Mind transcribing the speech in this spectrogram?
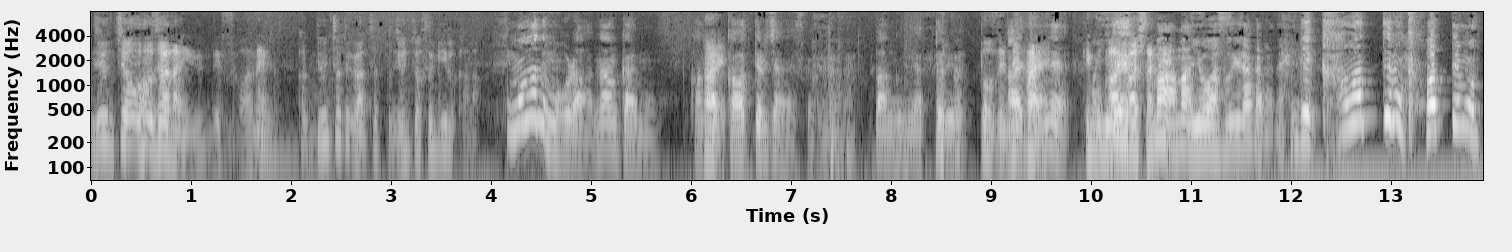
順調じゃないですからね。順調というか、ちょっと順調すぎるかな。今までもほら、何回も監はい督変わってるじゃないですか、この 番組やってる。当然ね、ね。結構変わりましたね。まあまあ弱すぎだからね。で、変わっても変わっても、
